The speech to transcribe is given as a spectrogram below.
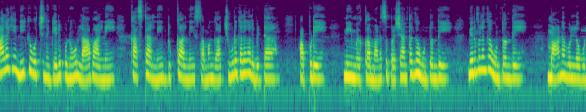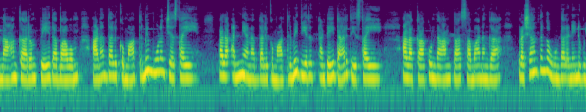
అలాగే నీకు వచ్చిన గెలుపును లాభాల్ని కష్టాల్ని దుఃఖాల్ని సమంగా చూడగలగాలి బిడ్డ. అప్పుడే నీ యొక్క మనసు ప్రశాంతంగా ఉంటుంది నిర్మలంగా ఉంటుంది. మానవుల్లో ఉన్న అహంకారం పేదభావం అనర్థాలకు మాత్రమే మూలం చేస్తాయి. అలా అన్ని అనర్థాలకు మాత్రమే దీర అంటే దారి తీస్తాయి. అలా కాకుండా అంతా సమానంగా ప్రశాంతంగా ఉండాలని నువ్వు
